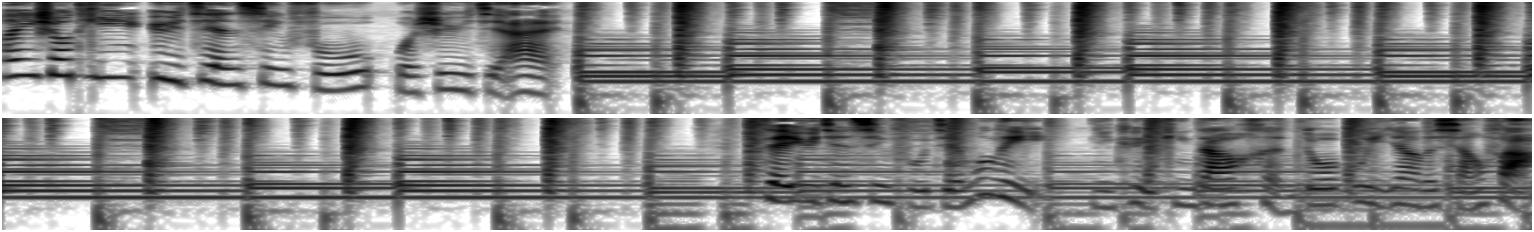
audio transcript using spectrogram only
欢迎收听《遇见幸福》，我是御姐爱。在《遇见幸福》节目里，你可以听到很多不一样的想法。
